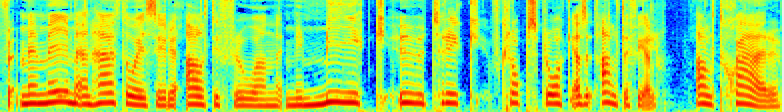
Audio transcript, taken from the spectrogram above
För med mig med Anne Hathaway så är det allt ifrån mimik, uttryck, kroppsspråk. Alltså allt är fel. Allt skär.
